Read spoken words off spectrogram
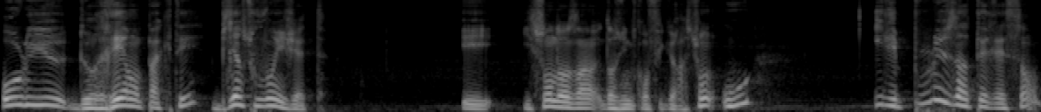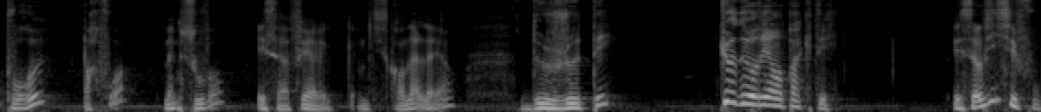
au lieu de réempacter, bien souvent ils jettent. Et ils sont dans, un, dans une configuration où il est plus intéressant pour eux, parfois, même souvent, et ça a fait un petit scandale d'ailleurs, de jeter que de réempacter. Et ça aussi, c'est fou.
